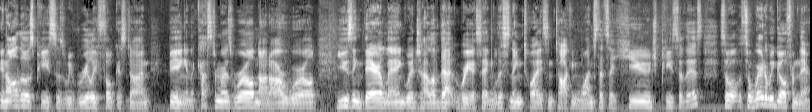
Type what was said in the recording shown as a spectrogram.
in all those pieces, we've really focused on being in the customer's world, not our world, using their language. I love that where you're saying listening twice and talking once. That's a huge piece of this. So, so where do we go from there?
